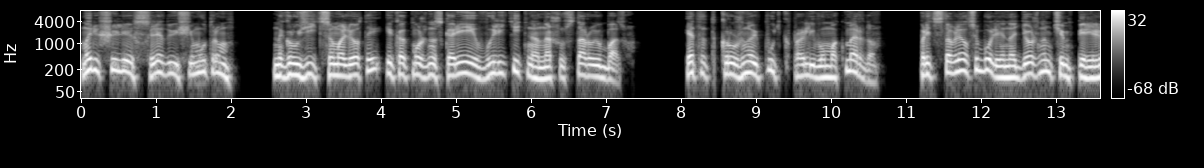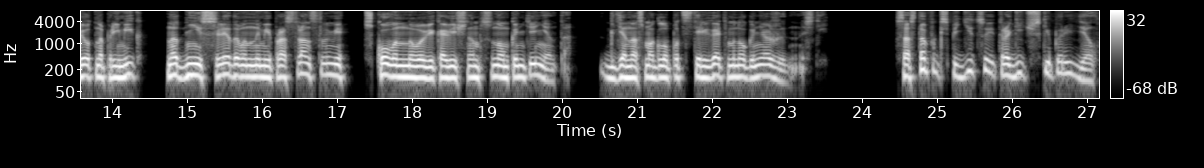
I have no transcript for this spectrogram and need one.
Мы решили следующим утром нагрузить самолеты и как можно скорее вылететь на нашу старую базу. Этот кружной путь к проливу Макмердо представлялся более надежным, чем перелет напрямик над неисследованными пространствами скованного вековечным сном континента, где нас могло подстерегать много неожиданностей. Состав экспедиции трагически поредел.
